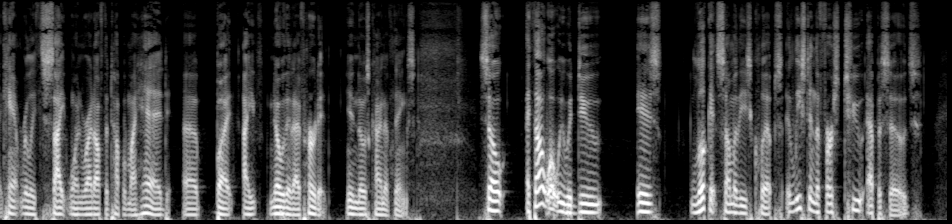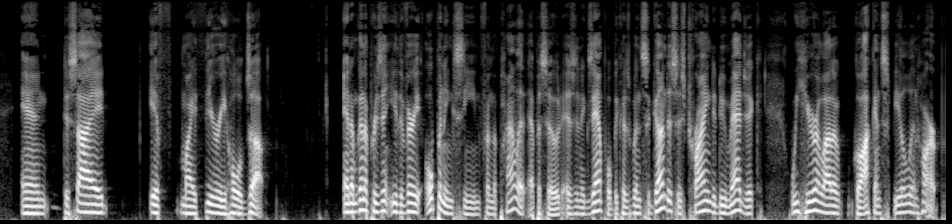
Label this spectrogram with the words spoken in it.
I can't really cite one right off the top of my head, uh, but I know that I've heard it in those kind of things. So I thought what we would do is look at some of these clips, at least in the first two episodes, and decide if my theory holds up. And I'm going to present you the very opening scene from the pilot episode as an example because when Segundus is trying to do magic, we hear a lot of glockenspiel and harp.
